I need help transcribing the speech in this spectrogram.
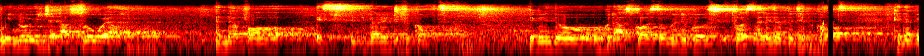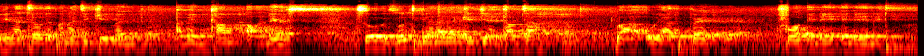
we know each other so well, and therefore it's, it's very difficult. Even though we could have scored so many goals, it was a little bit difficult in the beginning until the penalty came and I mean calmed our nerves. So it's going to be another KG encounter, but we are prepared for any any anything.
